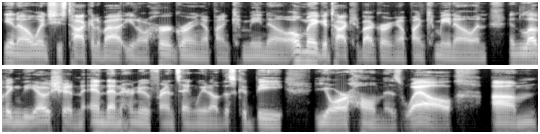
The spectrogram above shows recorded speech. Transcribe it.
you know, when she's talking about, you know, her growing up on Kamino, Omega talking about growing up on Kamino and and loving the ocean, and then her new friend saying, well, you know, this could be your home as well. Um,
